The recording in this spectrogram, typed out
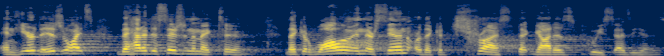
and here the israelites they had a decision to make too they could wallow in their sin or they could trust that god is who he says he is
